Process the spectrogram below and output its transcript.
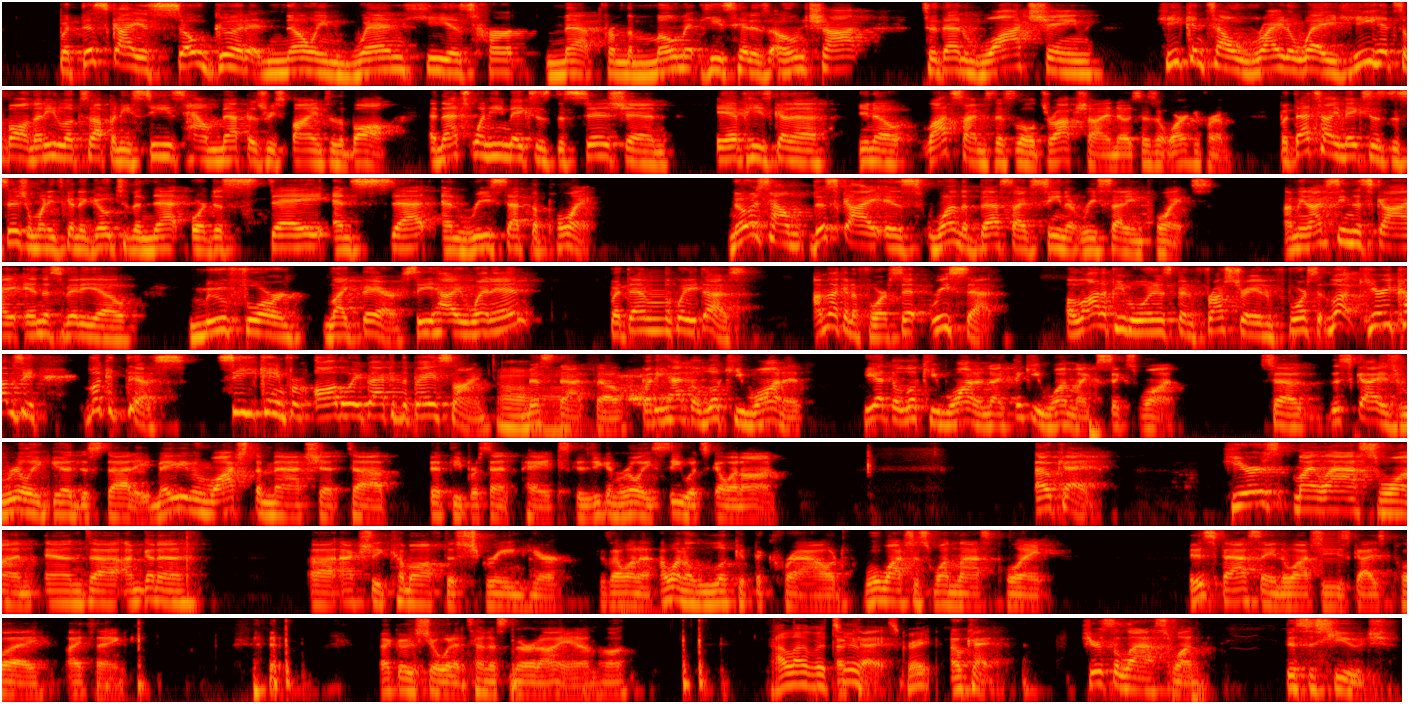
But this guy is so good at knowing when he is hurt met from the moment he's hit his own shot to then watching, he can tell right away. He hits the ball and then he looks up and he sees how Mep is responding to the ball. And that's when he makes his decision if he's going to, you know, lots of times this little drop shot I notice isn't working for him. But that's how he makes his decision when he's going to go to the net or just stay and set and reset the point. Notice how this guy is one of the best I've seen at resetting points. I mean, I've seen this guy in this video move forward like there. See how he went in? But then look what he does. I'm not going to force it. Reset. A lot of people would have just been frustrated and force it. Look, here he comes. He, look at this. See, he came from all the way back at the baseline. Oh. Missed that though. But he had the look he wanted. He had the look he wanted. And I think he won like 6 1. So this guy is really good to study. Maybe even watch the match at uh, 50% pace because you can really see what's going on. Okay. Here's my last one. And uh, I'm going to uh, actually come off the screen here because I want to I want to look at the crowd. We'll watch this one last point. It is fascinating to watch these guys play. I think that goes to show what a tennis nerd I am, huh? I love it too. Okay. It's great. Okay. Here's the last one. This is huge.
